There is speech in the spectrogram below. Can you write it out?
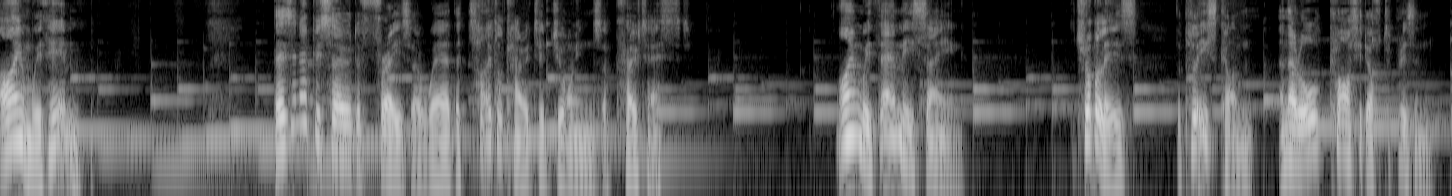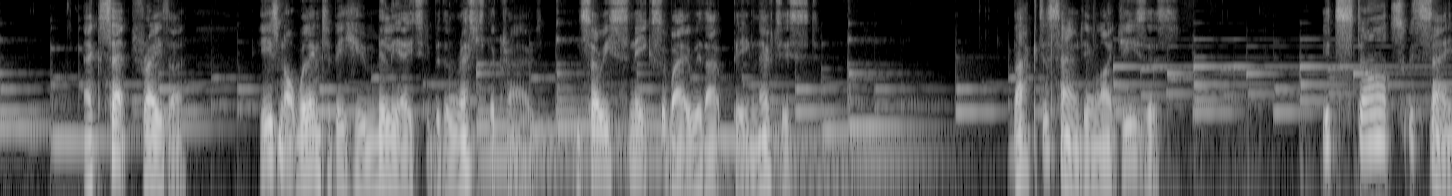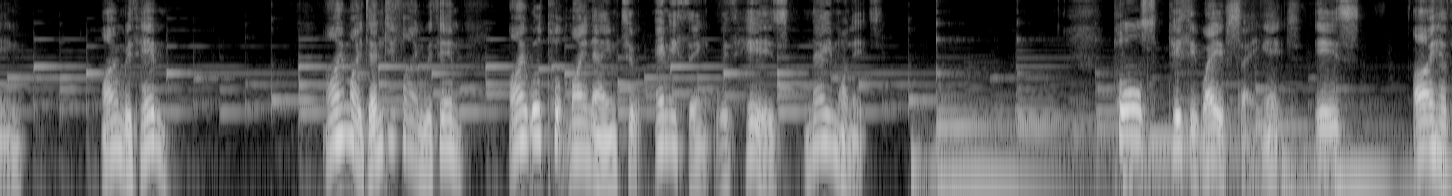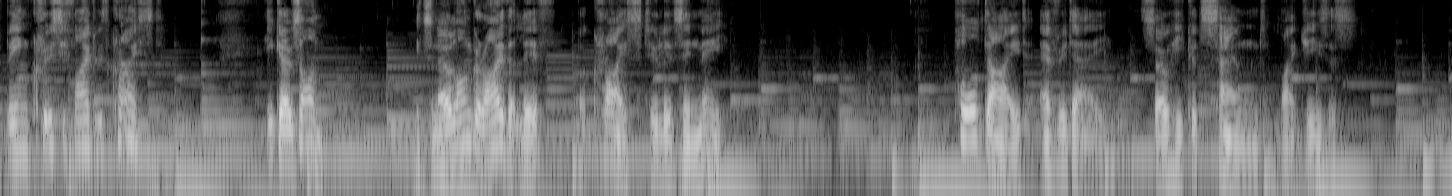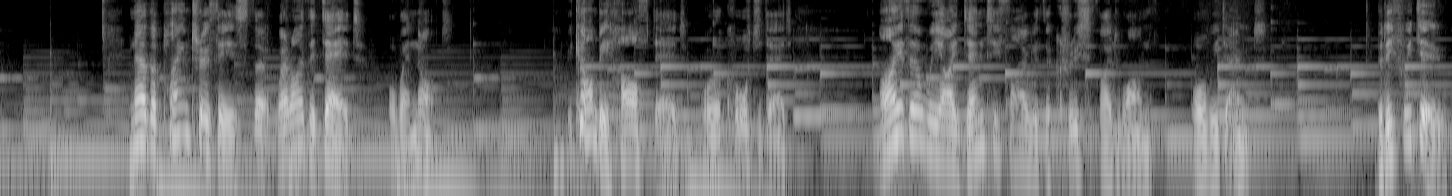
I'm with him. There's an episode of Frasier where the title character joins a protest. I'm with them, he's saying. The trouble is, the police come and they're all carted off to prison. Except Frasier. He's not willing to be humiliated with the rest of the crowd, and so he sneaks away without being noticed. Back to sounding like Jesus. It starts with saying, I'm with him. I'm identifying with him. I will put my name to anything with his name on it. Paul's pithy way of saying it is, I have been crucified with Christ. He goes on, It's no longer I that live, but Christ who lives in me. Paul died every day so he could sound like Jesus. Now, the plain truth is that we're either dead or we're not. We can't be half dead or a quarter dead. Either we identify with the crucified one or we don't. But if we do,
